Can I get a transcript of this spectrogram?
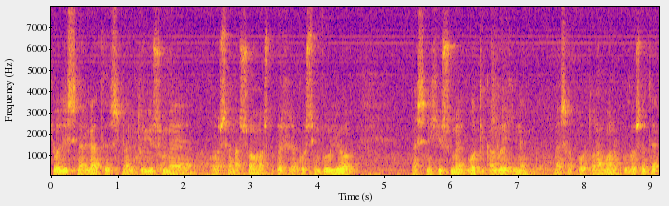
και όλοι οι συνεργάτες να λειτουργήσουμε ως ένα σώμα στο Περιφερειακό Συμβούλιο να συνεχίσουμε ό,τι καλό έγινε μέσα από τον αγώνα που δώσατε,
